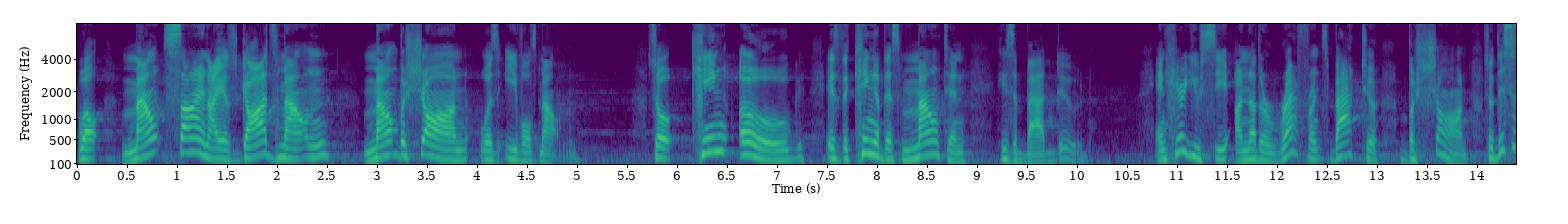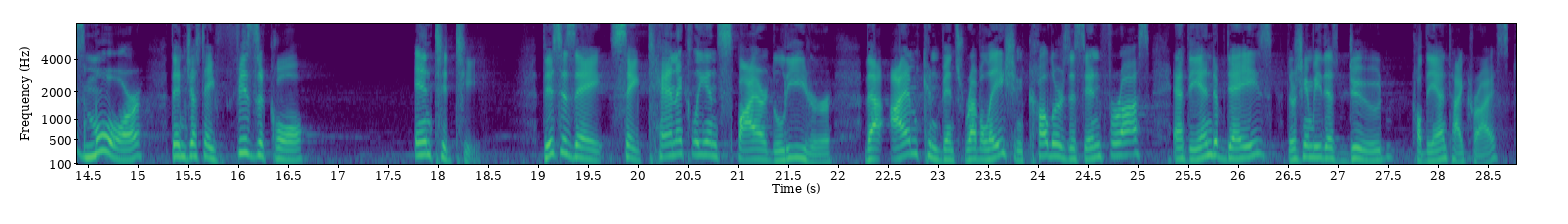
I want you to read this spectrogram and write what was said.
Well, Mount Sinai is God's mountain, Mount Bashan was evil's mountain. So King Og is the king of this mountain. He's a bad dude. And here you see another reference back to Bashan. So this is more than just a physical entity. This is a satanically inspired leader that I'm convinced Revelation colors this in for us. And at the end of days, there's going to be this dude called the Antichrist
